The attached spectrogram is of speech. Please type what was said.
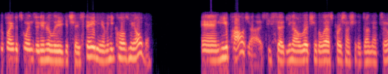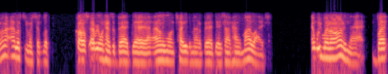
We're playing the Twins in interleague at Shea Stadium, and he calls me over. And he apologized. He said, "You know, Rich, you're the last person I should have done that to." And I looked at him. I said, "Look, Carlos, everyone has a bad day. I don't even want to tell you the amount of bad days I've had in my life." And we went on in that. But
